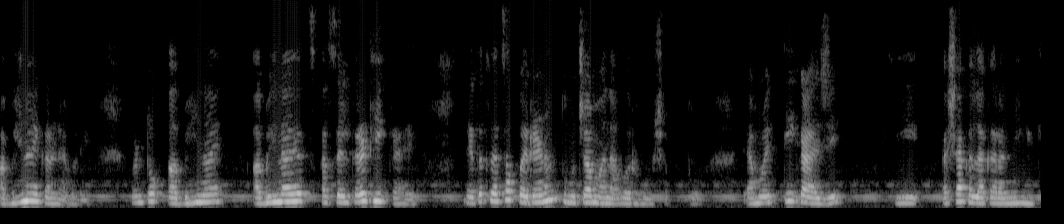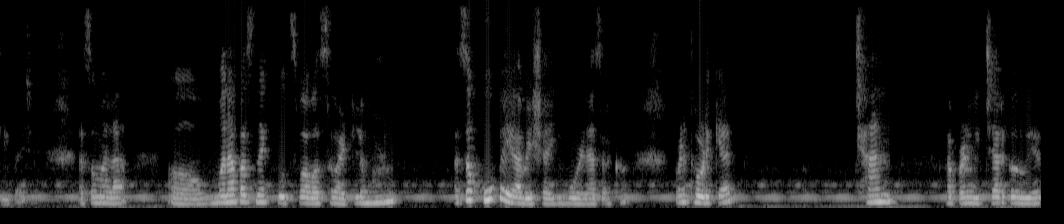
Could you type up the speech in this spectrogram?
अभिनय करण्यामध्ये. पण तो अभिनय अभिनयच असेल तर ठीक आहे नाहीतर त्याचा परिणाम तुमच्या मनावर होऊ शकतो. त्यामुळे ती काळजी ही अशा कलाकारांनी घेतली पाहिजे. असं मला मनापासून एक पोचवावं असं वाटलं म्हणून. असं खूप आहे याविषयी बोलण्यासारखं. पण थोडक्यात छान आपण विचार करूयात.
